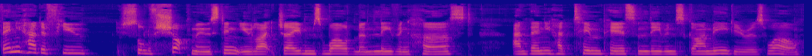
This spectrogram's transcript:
then you had a few sort of shock moves, didn't you? Like James Wildman leaving Hearst and then you had Tim Pearson leaving Sky Media as well.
